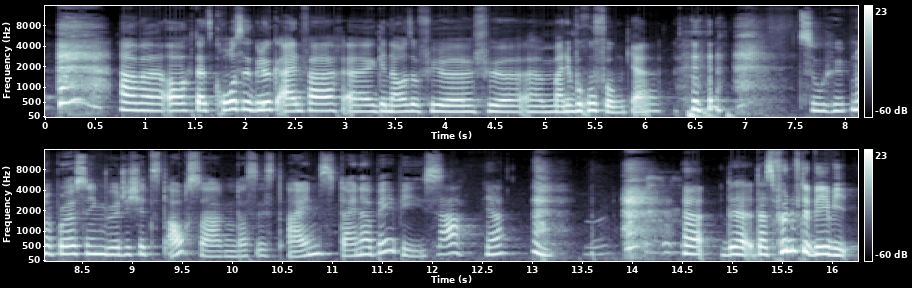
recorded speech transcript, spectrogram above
aber auch das große Glück einfach äh, genauso für, für ähm, meine Berufung, ja. Zu Hypnobirthing würde ich jetzt auch sagen, das ist eins deiner Babys. Klar, ja. ja, der, das fünfte Baby.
